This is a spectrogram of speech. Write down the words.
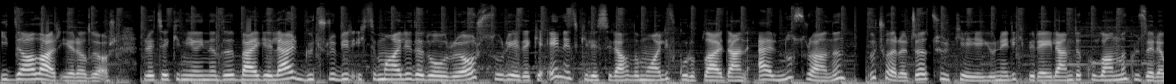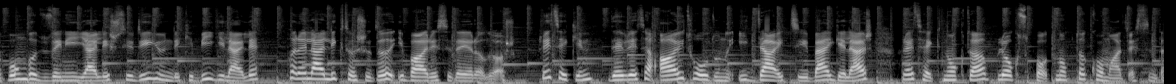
iddialar yer alıyor. Retek'in yayınladığı belgeler güçlü bir ihtimali de doğuruyor. Suriye'deki en etkili silahlı muhalif gruplardan El Nusra'nın 3 araca Türkiye'ye yönelik bir eylemde kullanmak üzere bomba düzeni yerleştirdiği yönündeki bilgilerle paralellik taşıdığı ibaresi de yer alıyor. Retek'in devlete ait olduğunu iddia ettiği belgeler retek.blogspot.com adresinde.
